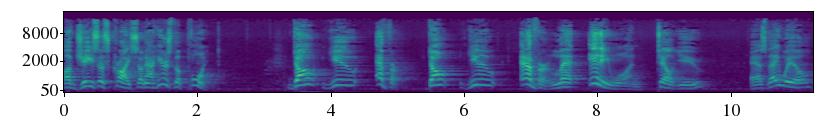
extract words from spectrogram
of Jesus Christ. So now here's the point. Don't you ever, don't you ever let anyone tell you, as they will,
